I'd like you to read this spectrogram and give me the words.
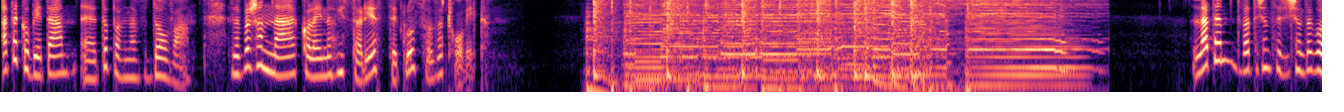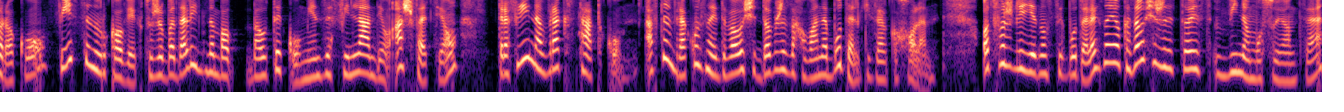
a ta kobieta e, to pewna wdowa. Zapraszam na kolejną historię z cyklu Co za człowiek. Latem 2010 roku fińscy nurkowie, którzy badali dno Bałtyku między Finlandią a Szwecją, trafili na wrak statku, a w tym wraku znajdowały się dobrze zachowane butelki z alkoholem. Otworzyli jedną z tych butelek, no i okazało się, że to jest wino musujące,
